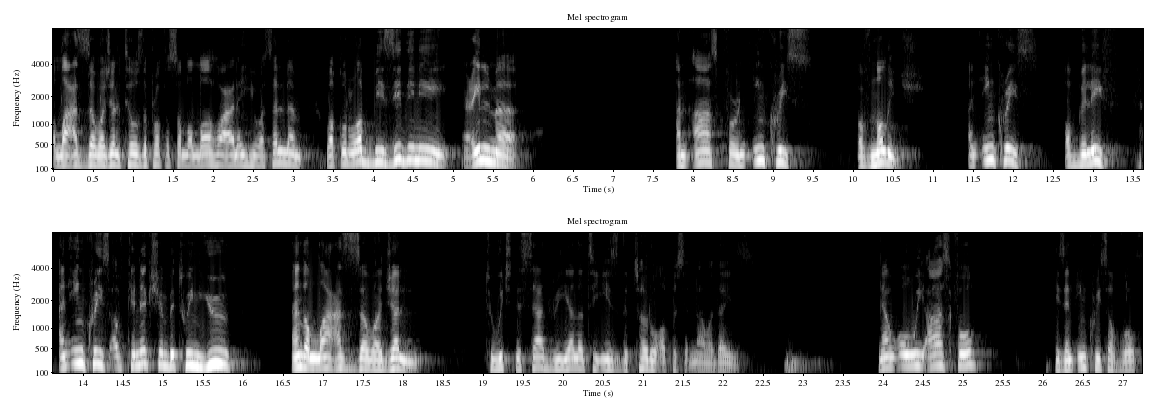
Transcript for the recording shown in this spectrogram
Allah Azza wa Jal tells the Prophet sallallahu alaihi wasallam, وَقُلْ رَبِّ زِدْنِي عِلْمًا And ask for an increase of knowledge, an increase of belief, an increase of connection between you and Allah Azza wa Jal, to which the sad reality is the total opposite nowadays. Now, all we ask for is an increase of wealth,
